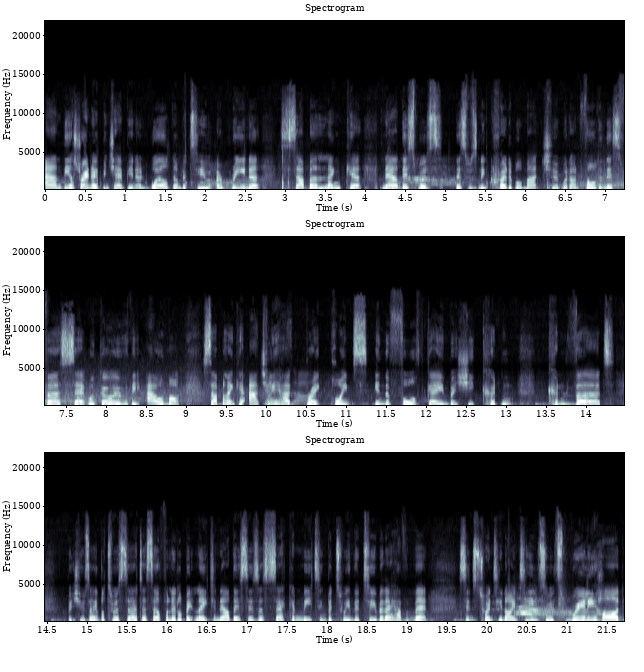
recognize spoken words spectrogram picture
and the Australian Open champion and world number two, Aryna Sabalenka. Now, this was, this was an incredible match that would unfold. And this first set would go over the hour mark. Sabalenka actually had break points in the fourth game, but she couldn't convert. But she was able to assert herself a little bit later. Now, this is a second meeting between the two, but they haven't met since 2019. So it's really hard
